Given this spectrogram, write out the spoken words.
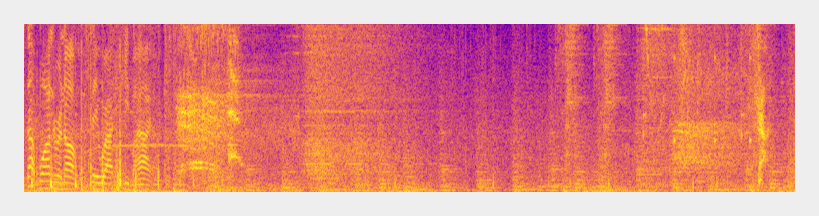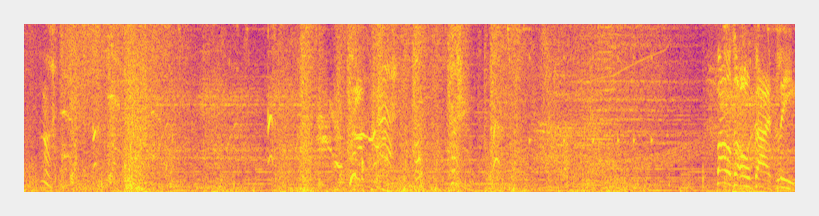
Stop wandering off and stay where I can keep my eye on. Follow the old guy's lead.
